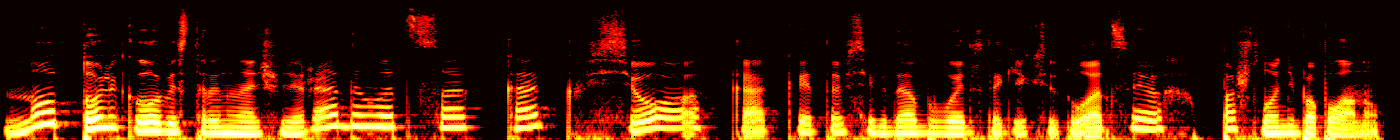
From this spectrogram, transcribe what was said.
Но только обе стороны начали радоваться, как все, как это всегда бывает в таких ситуациях, пошло не по плану.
